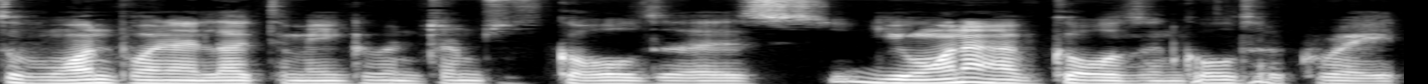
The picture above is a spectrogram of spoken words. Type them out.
the one point I'd like to make in terms of goals is you want to have goals and goals are great,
